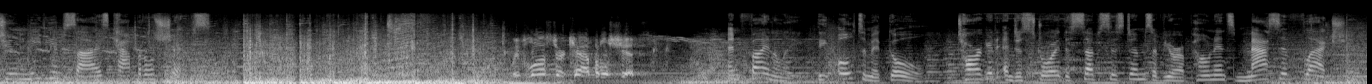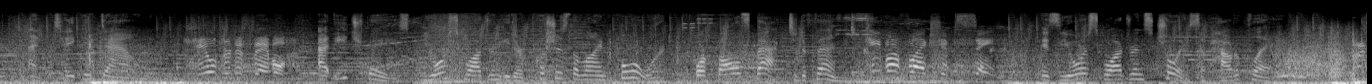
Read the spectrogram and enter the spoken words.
two medium-sized capital ships. We've lost our capital ships. And finally, the ultimate goal, target and destroy the subsystems of your opponent's massive flagship and take it down. Shields are disabled. At each phase, your squadron either pushes the line forward or falls back to defend. Keep our flagships safe. It's your squadron's choice of how to play. I'm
